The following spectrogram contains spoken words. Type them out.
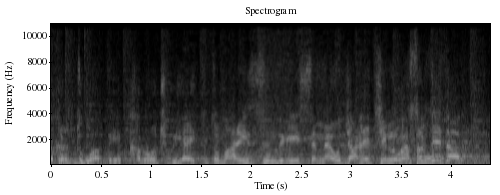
अगर दुआ पे एक खरोच भी आई तो तुम्हारी ज़िंदगी से मैं उजाले छीन लूँगा समझी तुम?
